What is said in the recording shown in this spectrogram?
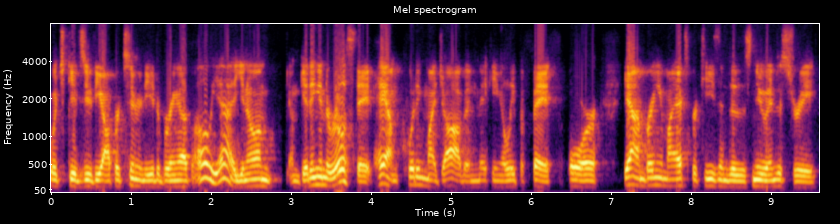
which gives you the opportunity to bring up, oh yeah, you know, I'm I'm getting into real estate. Hey, I'm quitting my job and making a leap of faith. Or yeah, I'm bringing my expertise into this new industry.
